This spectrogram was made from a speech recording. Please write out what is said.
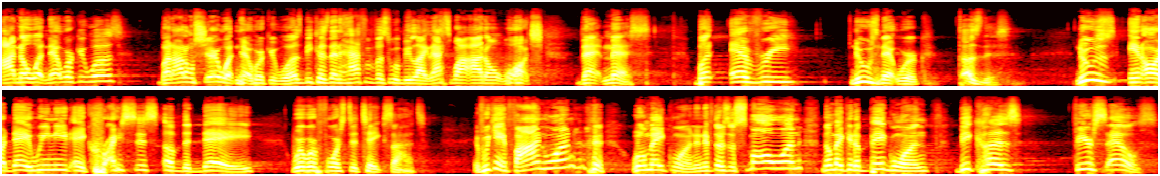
I know what network it was, but I don't share what network it was because then half of us will be like, That's why I don't watch that mess. But every news network does this. News in our day, we need a crisis of the day where we're forced to take sides. If we can't find one, we'll make one. And if there's a small one, they'll make it a big one because fear sells.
